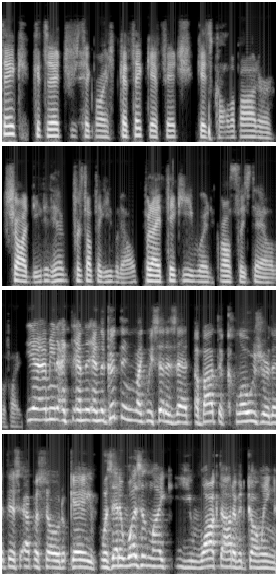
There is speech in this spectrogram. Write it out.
think it's an interesting point. I think if Finch gets called upon or Shaw needed him for something, he would help. But I think he would mostly stay out of the fight. Yeah, I mean, I, and and the good thing, like we said, is that about the closure that this episode gave was that it wasn't like you walked out of it going,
